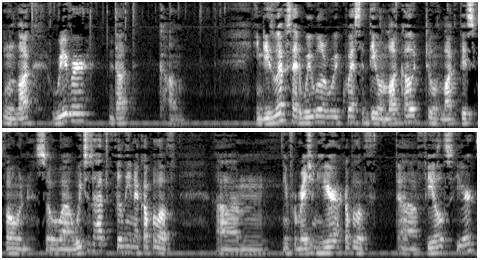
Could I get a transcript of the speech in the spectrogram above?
unlockriver.com. In this website, we will request the unlock code to unlock this phone. So uh, we just have to fill in a couple of um, information here, a couple of uh, fields here.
